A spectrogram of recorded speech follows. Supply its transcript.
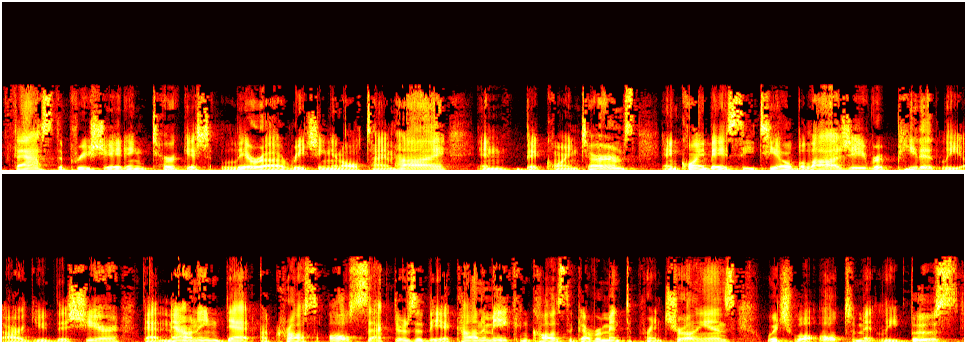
fast depreciating Turkish lira reaching an all-time high in Bitcoin terms. And Coinbase CTO Balaji repeatedly argued this year that mounting debt debt across all sectors of the economy can cause the government to print trillions, which will ultimately boost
